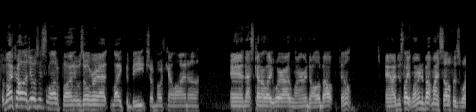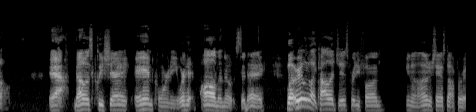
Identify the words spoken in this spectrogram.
But my college it was just a lot of fun. It was over at like the beach of north carolina and that's kind of like where i learned all about film. And i just like learned about myself as well. Yeah, that was cliche and corny. We're hitting all the notes today. But really, like, college is pretty fun. You know, I understand it's not for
